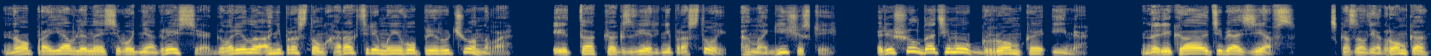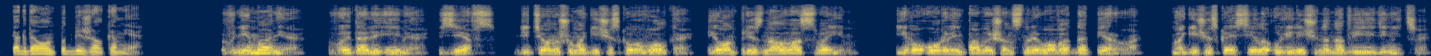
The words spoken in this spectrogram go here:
но проявленная сегодня агрессия говорила о непростом характере моего прирученного. И так как зверь не простой, а магический, решил дать ему громкое имя. «Нарекаю тебя, Зевс», — сказал я громко, когда он подбежал ко мне. «Внимание! Вы дали имя Зевс детенышу магического волка, и он признал вас своим. Его уровень повышен с нулевого до первого. Магическая сила увеличена на две единицы.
